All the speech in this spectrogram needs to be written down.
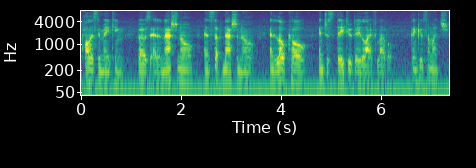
policy making both at a national and subnational and local and just day-to-day -day life level. Thank you so much.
